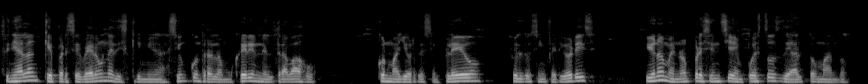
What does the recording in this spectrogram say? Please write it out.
señalan que persevera una discriminación contra la mujer en el trabajo, con mayor desempleo, sueldos inferiores y una menor presencia en puestos de alto mando.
